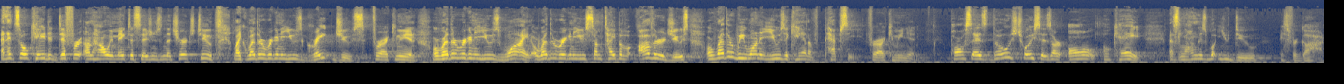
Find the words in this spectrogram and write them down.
And it's okay to differ on how we make decisions in the church too. Like whether we're going to use grape juice for our communion, or whether we're going to use wine, or whether we're going to use some type of other juice, or whether we want to use a can of Pepsi for our communion. Paul says those choices are all okay as long as what you do is for God.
